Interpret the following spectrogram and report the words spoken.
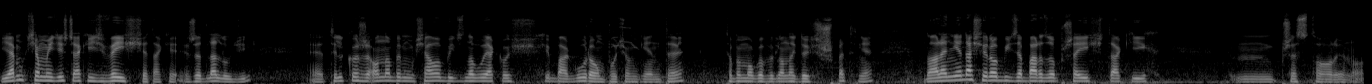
Ja bym chciał mieć jeszcze jakieś wejście takie, że dla ludzi. E, tylko, że ono by musiało być znowu jakoś chyba górą pociągnięte. To by mogło wyglądać dość szpetnie. No ale nie da się robić za bardzo przejść takich mm, przez tory, no,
